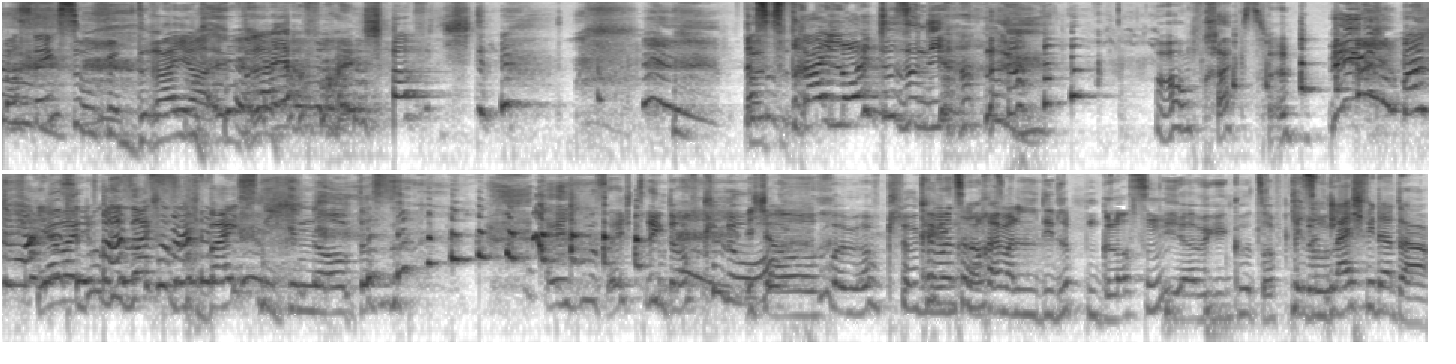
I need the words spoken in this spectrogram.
Was denkst du für Dreier in Dreierfreundschaft steht? Dass es drei Leute sind, ja. Warum fragst du denn? ja, weil du gesagt hast, ich weiß nicht genau, ob das. Ich muss echt dringend auf Klo. Ich auch. Wollen wir auf Klo Können wir uns dann auch einmal die Lippen glossen? Ja, wir gehen kurz auf Klo. Wir sind gleich wieder da.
